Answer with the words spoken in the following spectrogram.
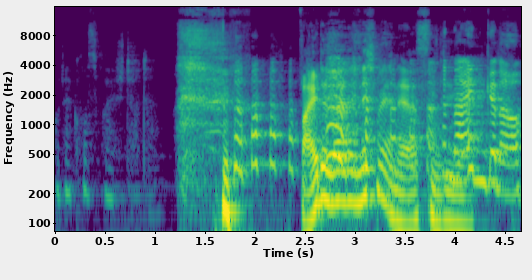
Oder Großwallstadt. Beide leider nicht mehr in der ersten Liga. Nein, genau.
